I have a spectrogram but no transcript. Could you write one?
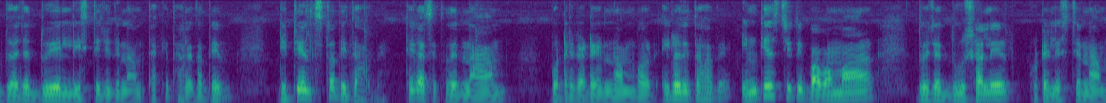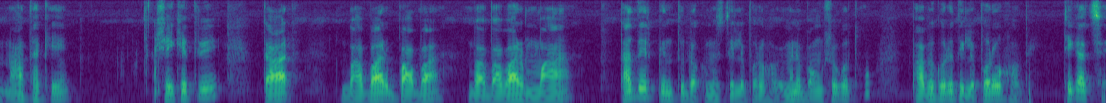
দু হাজার দুইয়ের লিস্টে যদি নাম থাকে, তাহলে তাদের ডিটেলসটা দিতে হবে, ঠিক আছে? তাদের নাম, ভোটার কার্ডের নম্বর এগুলো দিতে হবে। ইনকেস যদি বাবা মার দু হাজার দু সালের ভোটার লিস্টে নাম না থাকে, সেই ক্ষেত্রে তার বাবার বাবা বা বাবার মা তাদের কিন্তু ডকুমেন্টস দিলে পরেও হবে। মানে বংশগতভাবে করে দিলে পরেও হবে। ঠিক আছে?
